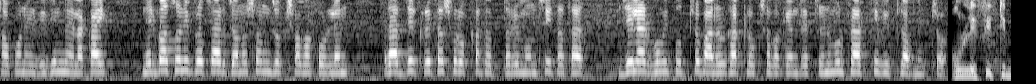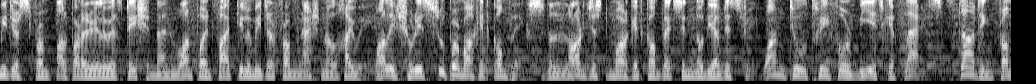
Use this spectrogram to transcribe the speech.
তপনের বিভিন্ন এলাকায় নির্বাচনী প্রচার জনসংযোগ সভা করলেন রাজ্যের ক্রেতা সুরক্ষা দপ্তরের মন্ত্রী তথা জেলার ভূমিপুত্র বালুরঘাট লোকসভা কেন্দ্রের তৃণমূল প্রার্থী Biplab Mitra Only 50 meters from Palpara railway station and 1.5 kilometer from National Highway. Palishuri Supermarket Complex, the largest market complex in Noida district. 1, 2, 3, 4 BHK flats starting from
